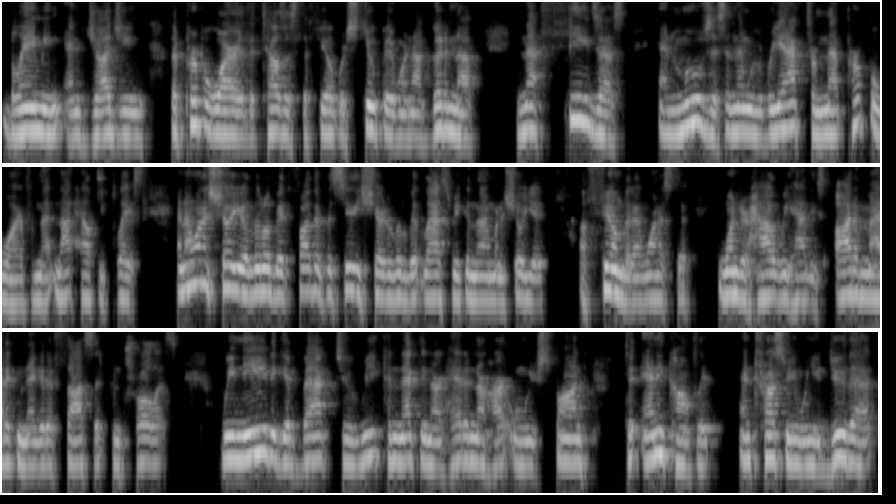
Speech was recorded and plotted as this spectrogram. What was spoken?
blaming and judging, the purple wire that tells us to feel we're stupid, we're not good enough. And that feeds us and moves us. And then we react from that purple wire, from that not healthy place. And I want to show you a little bit. Father Vasili shared a little bit last week, and then I'm going to show you a film that I want us to wonder how we have these automatic negative thoughts that control us. We need to get back to reconnecting our head and our heart when we respond to any conflict. And trust me, when you do that,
